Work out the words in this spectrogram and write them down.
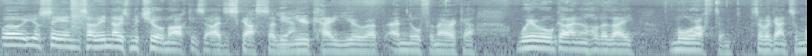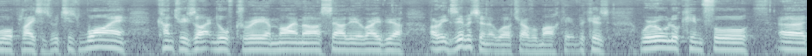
Well, you're seeing, so in those mature markets that I discussed, so the Yeah. UK, Europe, and North America, we're all going on holiday more often. So we're going to more places, which is why countries like North Korea, Myanmar, Saudi Arabia are exhibiting at World Travel Market because we're all looking for. Uh,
